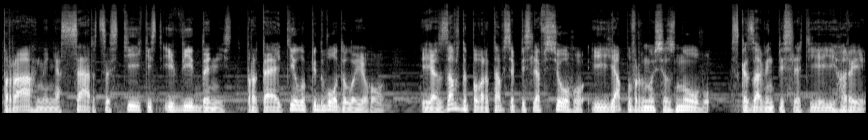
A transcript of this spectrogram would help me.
прагнення, серце, стійкість і відданість. Проте тіло підводило його. І я завжди повертався після всього, і я повернуся знову, сказав він після тієї гри.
